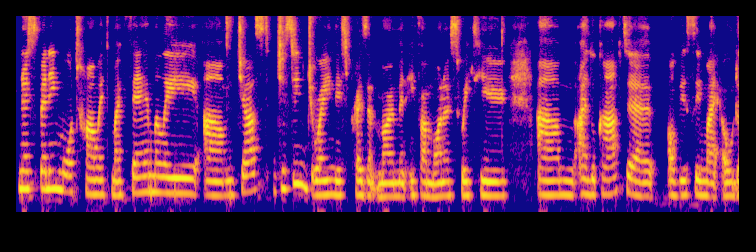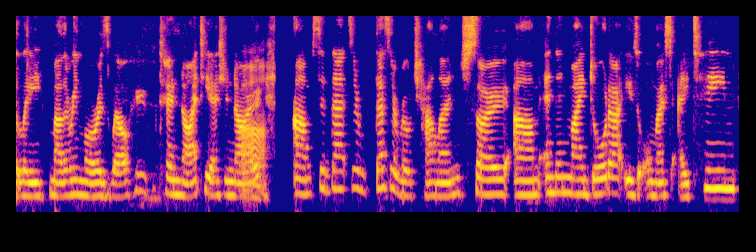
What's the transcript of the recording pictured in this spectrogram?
you know, spending more time with my family, um, just just enjoying this present moment. If I'm honest with you, um, I look after obviously my elderly mother-in-law as well, who turned 90, as you know. Ah, Um, so that's a that's a real challenge. So um, and then my daughter is almost eighteen.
